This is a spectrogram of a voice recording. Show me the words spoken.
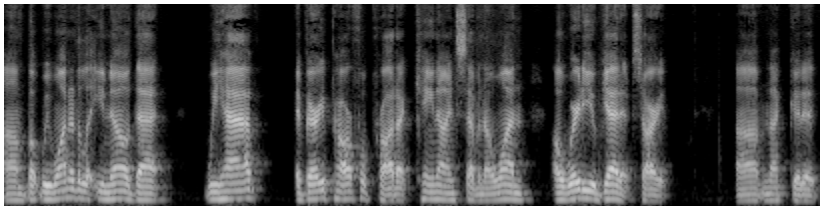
um, but we wanted to let you know that we have a very powerful product, K9701. Oh, where do you get it? Sorry, uh, I'm not good at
